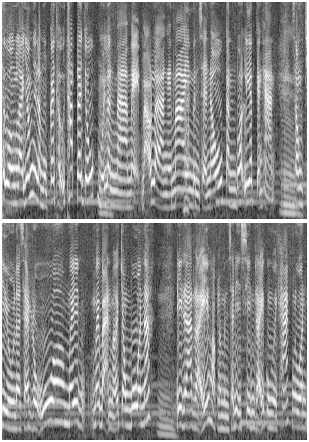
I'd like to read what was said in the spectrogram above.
Thường là giống như là một cái thử thách đó chú. Mỗi lần mà mẹ bảo là ngày mai mình sẽ nấu canh bó liếc chẳng hạn. Ừ. Xong chiều là sẽ rủ mấy mấy bạn mà ở trong buôn á Ừ. đi ra rẫy hoặc là mình sẽ đi xin rẫy của người khác luôn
